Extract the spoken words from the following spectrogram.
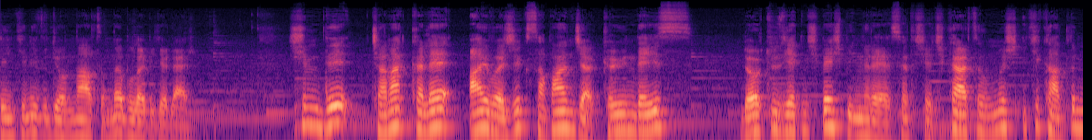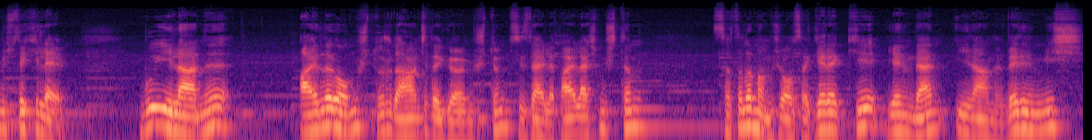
linkini videonun altında bulabilirler. Şimdi Çanakkale Ayvacık Sapanca köyündeyiz. 475 bin liraya satışa çıkartılmış iki katlı müstakil ev. Bu ilanı aylar olmuştur. Daha önce de görmüştüm. Sizlerle paylaşmıştım. Satılamamış olsa gerek ki yeniden ilanı verilmiş.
